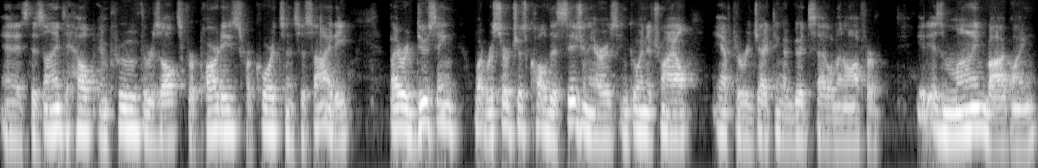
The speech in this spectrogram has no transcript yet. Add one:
And it's designed to help improve the results for parties, for courts, and society by reducing what researchers call decision errors in going to trial after rejecting a good settlement offer. It is mind boggling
